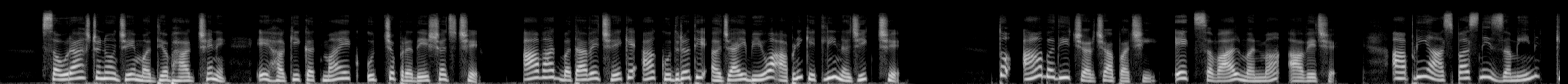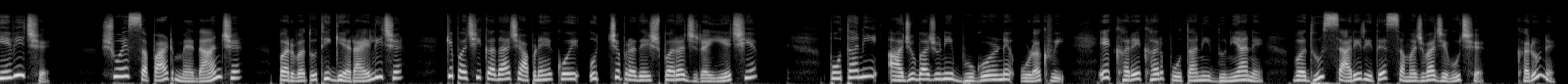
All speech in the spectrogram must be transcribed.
સૌરાષ્ટ્રનો જે મધ્ય ભાગ છે ને, એ હકીકતમાં એક ઉચ્ચ પ્રદેશ જ છે. આ વાત બતાવે છે કે આ કુદરતી અજાયબીઓ આપણી કેટલી નજીક છે. તો આ બધી ચર્ચા પછી એક સવાલ મનમાં આવે છે. આપણી આસપાસની જમીન કેવી છે? શું એ સપાટ મેદાન છે? પર્વતોથી ઘેરાયેલી છે? કે પછી કદાચ આપણે કોઈ ઉચ્ચ પ્રદેશ પર જ રહીએ છીએ? પોતાની આજુબાજુની ભૂગોળને ઓળખવી એ ખરેખર પોતાની દુનિયાને વધુ સારી રીતે સમજવા જેવું છે. ખરું ને?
